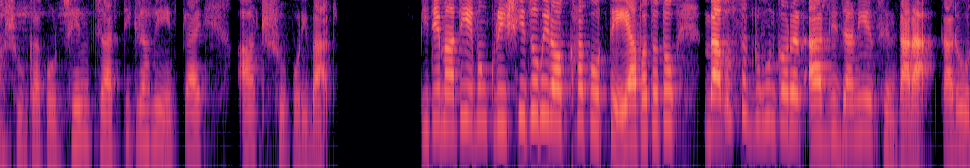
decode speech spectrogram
আশঙ্কা করছেন চারটি গ্রামের প্রায় আটশো পরিবার। ভিটে মাটি এবং কৃষি জমি রক্ষা করতে আপাতত ব্যবস্থা গ্রহণ করার আর্জি জানিয়েছেন তারা। কারণ,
